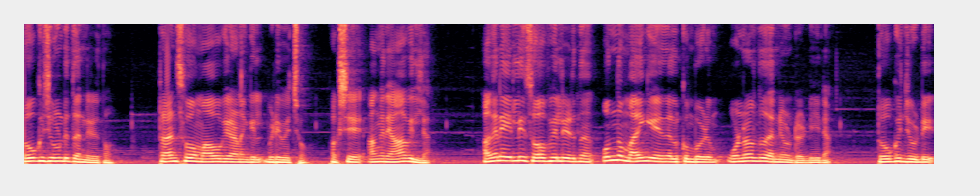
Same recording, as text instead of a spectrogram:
തോക്ക് ചൂണ്ടി തന്നെ ഇരുന്നോ? ട്രാൻസ്ഫോം ആവുകയാണെങ്കിൽ വെടിവെച്ചോ? പക്ഷേ അങ്ങനെ ആവില്ല. അങ്ങനെ എല്ലി സോഫയിലിരുന്ന് ഒന്ന് മയങ്ങി എഴുന്നേൽക്കുമ്പോഴും ഉണർന്നു തന്നെയുണ്ട് ഡീന. തോക്കും ചൂണ്ടി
